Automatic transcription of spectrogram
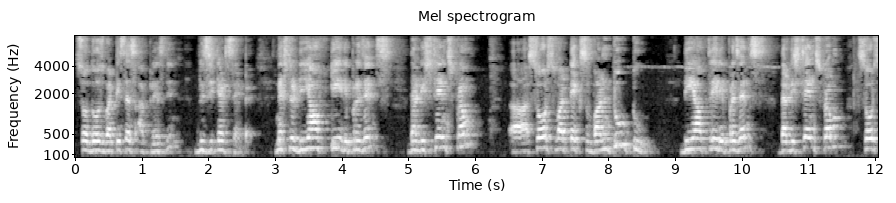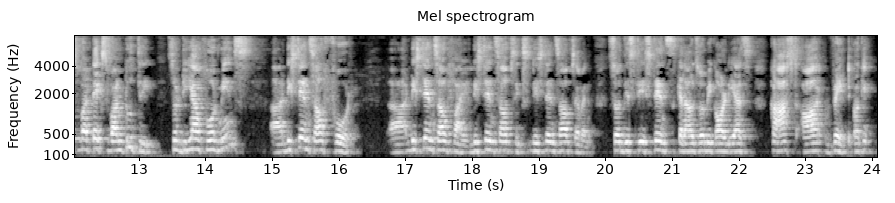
So those vertices are placed in visited set. Next d of t represents the distance from uh, source vertex 1 to 2. d of 3 represents the distance from source vertex 1 to 3. So d of 4 means uh, distance of 4. Uh, distance of 5, distance of 6, distance of 7. So this distance can also be called as cost or weight. Okay.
